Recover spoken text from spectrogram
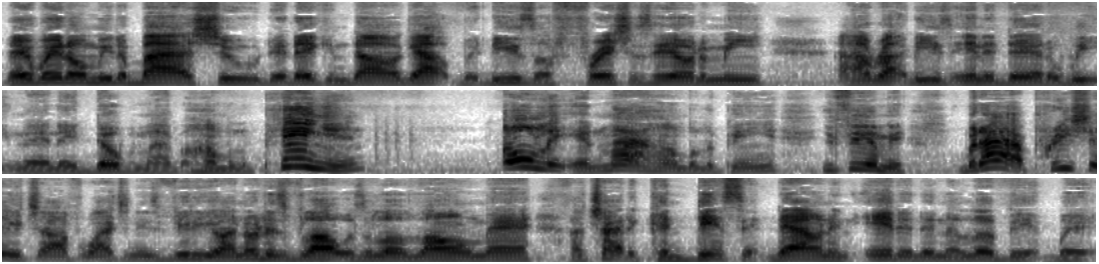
They wait on me to buy a shoe that they can dog out, but these are fresh as hell to me. I rock these any day of the week, man. They dope in my humble opinion. Only in my humble opinion. You feel me? But I appreciate y'all for watching this video. I know this vlog was a little long, man. I tried to condense it down and edit it a little bit, but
